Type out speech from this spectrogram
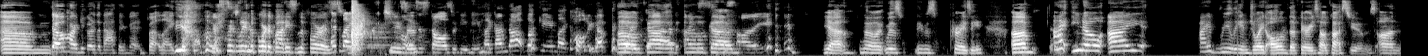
Um, so hard to go to the bathroom in but like yeah, the best dresses. especially in the porta potties in the forest. and like people in Jesus. the stalls with you being like i'm not looking like holding up the Oh. God. I'm Oh so God. sorry Yeah. No, it was it was crazy. Um, I you know I I really enjoyed all of the fairy tale costumes on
